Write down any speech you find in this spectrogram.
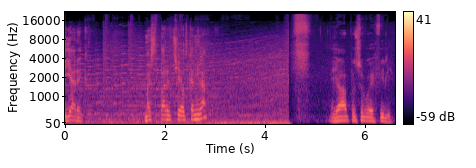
Jarek, masz wsparcie od Kamila? Ja potrzebuję chwili.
